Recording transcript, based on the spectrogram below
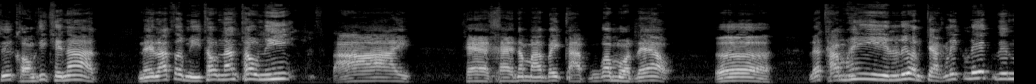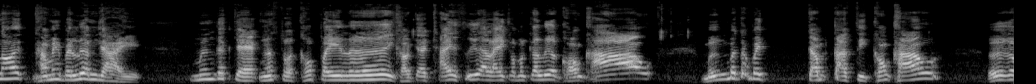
ซื้อของที่ชัยนาทในรัศมีเท่านั้นเท่านี้ ตาย แค่แค่น้ำมันไปกลับกูก็หมดแล้ว เออ แล้วทำให้เรื่องจากเล็กๆน้อยๆทำให้เป็นเรื่องใหญ่ มึงก็แจกเงินสดเขาไปเลย เขาจะใช้ซื้ออะไรก็มันก็เรื่องของเขามึงไม่ต้องไปจำกัดสิทธิ์ของเขา เออก็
